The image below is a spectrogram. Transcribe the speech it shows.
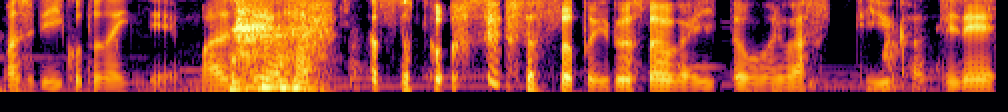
マジでいいことないんで、マジで さっさと、さっさと移動した方がいいと思いますっていう感じで、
